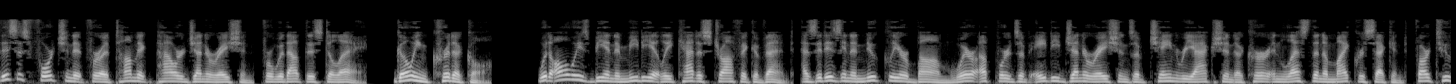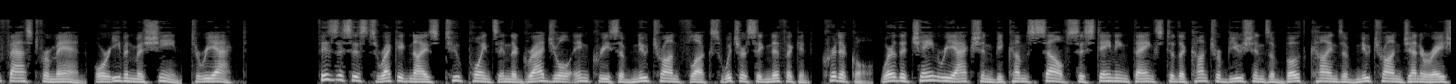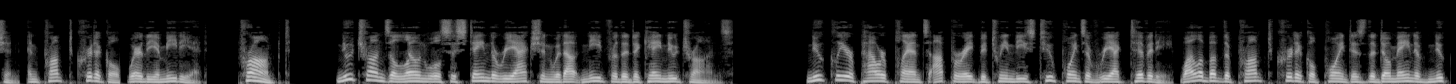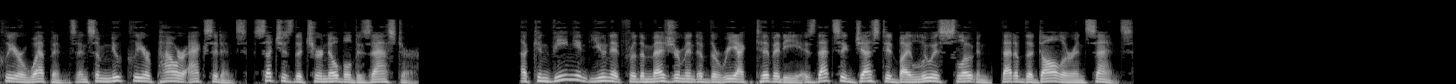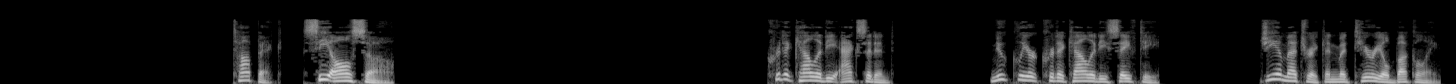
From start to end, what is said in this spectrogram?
This is fortunate for atomic power generation, for without this delay, going critical would always be an immediately catastrophic event, as it is in a nuclear bomb where upwards of 80 generations of chain reaction occur in less than a microsecond, far too fast for man, or even machine, to react. Physicists recognize two points in the gradual increase of neutron flux which are significant, critical, where the chain reaction becomes self-sustaining thanks to the contributions of both kinds of neutron generation, and prompt critical, where the immediate prompt neutrons alone will sustain the reaction without need for the decay neutrons. Nuclear power plants operate between these two points of reactivity, while above the prompt critical point is the domain of nuclear weapons and some nuclear power accidents, such as the Chernobyl disaster. A convenient unit for the measurement of the reactivity is that suggested by Louis Slotin, that of the dollar and cents. See also Criticality accident Nuclear criticality safety Geometric and material buckling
